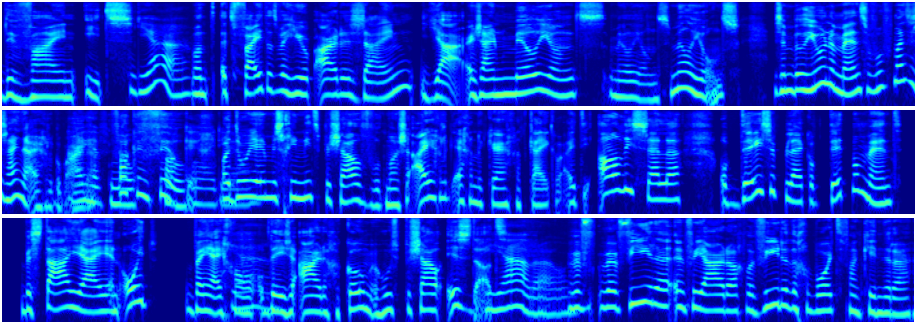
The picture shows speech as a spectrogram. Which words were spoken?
divine iets. ja. Want het feit dat we hier op aarde zijn, ja, er zijn millions, millions, millions. Er zijn biljoenen mensen. Hoeveel mensen zijn er eigenlijk op I aarde? have no Fucking veel. fucking idea. Waardoor je je misschien niet speciaal voelt. Maar als je eigenlijk echt in de kern gaat kijken, uit die, al die cellen op deze plek, op dit moment, besta jij en ooit ben jij gewoon op deze aarde gekomen. Hoe speciaal is dat? Ja, bro. We, we vieren een verjaardag, we vieren de geboorte van kinderen.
